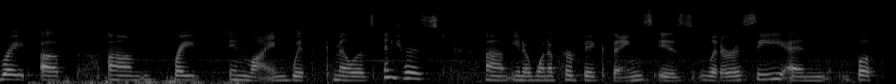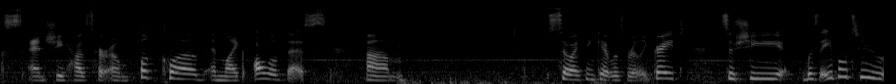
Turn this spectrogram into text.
right up um, right in line with camilla's interest um, you know one of her big things is literacy and books and she has her own book club and like all of this um, so I think it was really great. So she was able to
